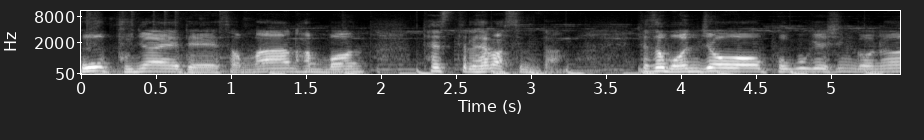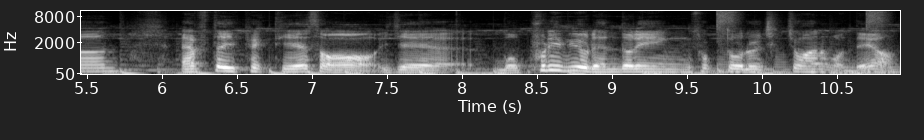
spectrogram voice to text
그 분야에 대해서만 한번 테스트를 해봤습니다 그래서 먼저 보고 계신 거는 After Effect에서 이제 뭐 preview 렌더링 속도를 측정하는 건데요.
